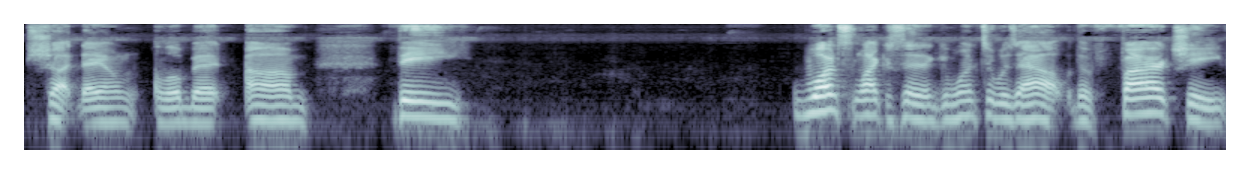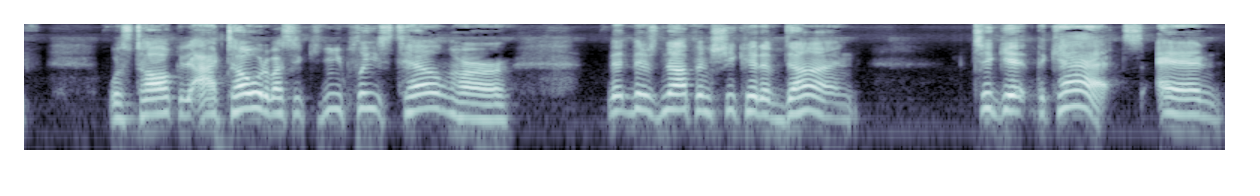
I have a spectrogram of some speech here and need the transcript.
shut down a little bit. Um, the once, like I said, once it was out, the fire chief was talking. I told him, I said, "Can you please tell her that there's nothing she could have done to get the cats?" And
